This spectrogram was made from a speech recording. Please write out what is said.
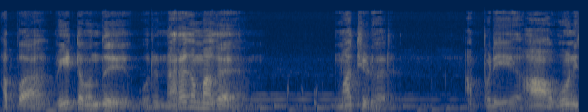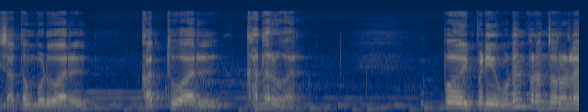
அப்பா வீட்டை வந்து ஒரு நரகமாக மாற்றிடுவார். அப்படி ஆ ஓனி சத்தம் போடுவார் கத்துவார் கதறுவார். இப்போ இப்படி உடன் பிறந்தவர்களை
